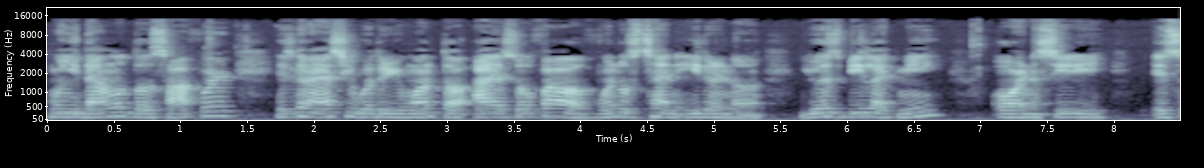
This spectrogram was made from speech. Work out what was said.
when you download the software, is going to ask you whether you want the ISO file of Windows 10 either in a USB like me or in a CD it's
